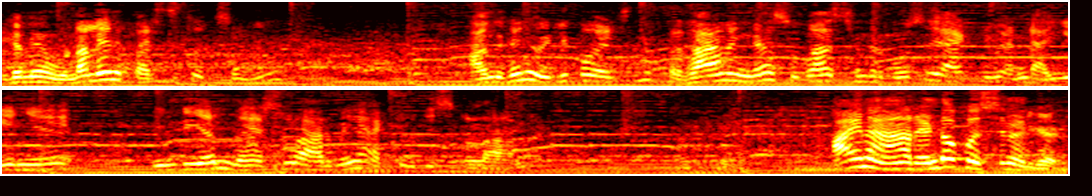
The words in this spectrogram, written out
ఇక మేము ఉండలేని పరిస్థితి వచ్చింది. అందుకని వెళ్ళిపోవాల్సింది. ప్రధానంగా Subhash Chandrabose active and INA Indian National Army activities అన్నాడు ఆయన రెండో క్వశ్చన్ అడిగాడు.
